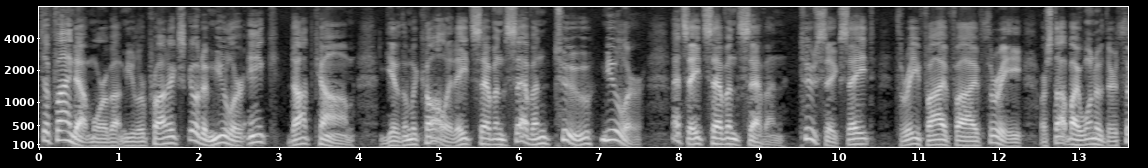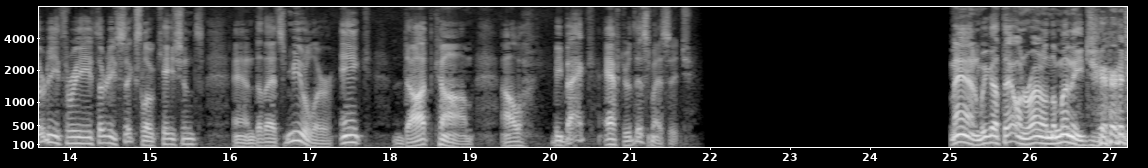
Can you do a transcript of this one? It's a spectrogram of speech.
To find out more about Mueller products, go to MuellerInc.com. Give them a call at 877-2-MUELLER. That's 877-268-3553 or stop by one of their 33, 36 locations and that's MuellerInc.com. I'll be back after this message. Man, we got that one right on the money, Jared.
